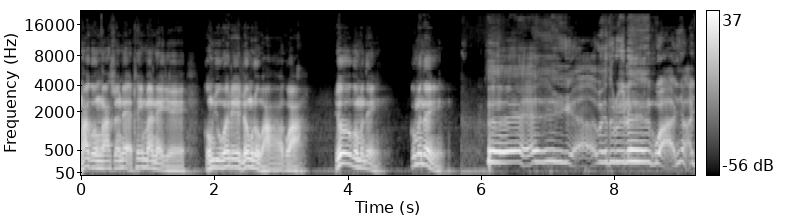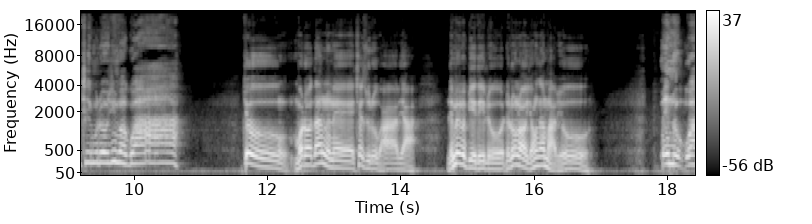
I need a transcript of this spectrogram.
ငါကငါဆွင်တဲ့အထိတ်မှတ်နဲ့ရဲ့ဂုံပြူဝဲလေးလုံးမလို့ပါကွာပြောကိုမင်းသိန်းကိုမင်းသိန်း เฮ้ยဘယ်သူတွေလဲကွာညအချိန်မတော်ကြီးမှာကွာ ကျုပ်မော်တော်တန်းလွန်နဲ့ချက်စုလို့ပါဗျလက်မမပြေသေးလို့တလုံးလောက်ရောင်းစမ်းပါဗျို့မင်းတို့ကွာ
